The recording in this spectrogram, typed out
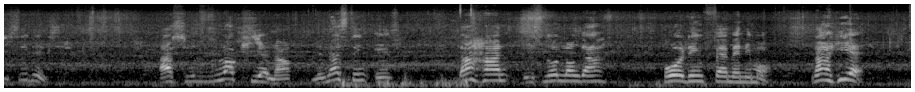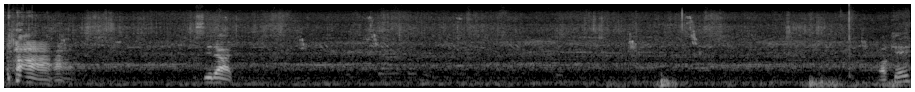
You see this? As you lock here now, the next thing is that hand is no longer holding firm anymore. Now here! See that? Okay?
